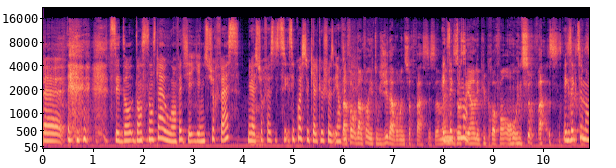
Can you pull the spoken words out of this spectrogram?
euh, c'est dans, dans ce sens-là où en fait il y, a- il y a une surface, mais la Mhm. surface, c'est quoi ce quelque chose? Et en Dans le, fond, dans le fond, il est obligé d'avoir une surface, c'est ça? Même Exactement. les océans les plus profonds ont une surface. Exactement.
